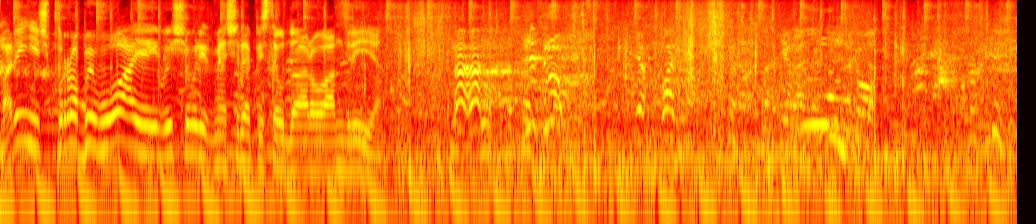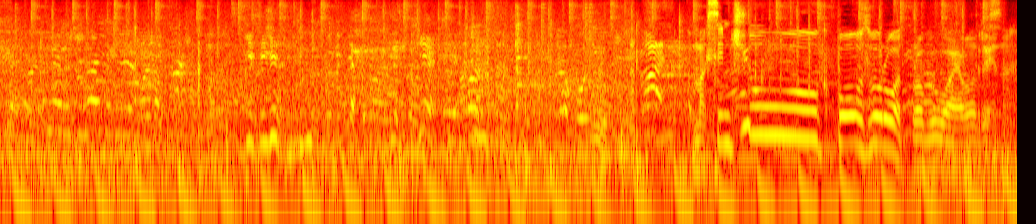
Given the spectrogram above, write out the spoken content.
Марініч пробиває і вище воріт. М'яч іде після удару Андрія. Максимчук повз ворот пробиває Володина.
